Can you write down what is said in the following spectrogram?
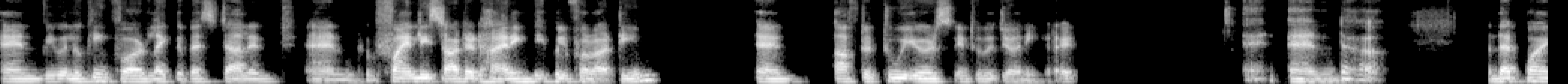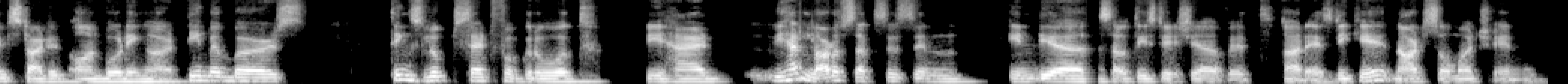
and we were looking for like the best talent and finally started hiring people for our team. And after two years into the journey, right? And, and uh, at that point, started onboarding our team members. Things looked set for growth. We had we had a lot of success in India, Southeast Asia with our SDK, not so much in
